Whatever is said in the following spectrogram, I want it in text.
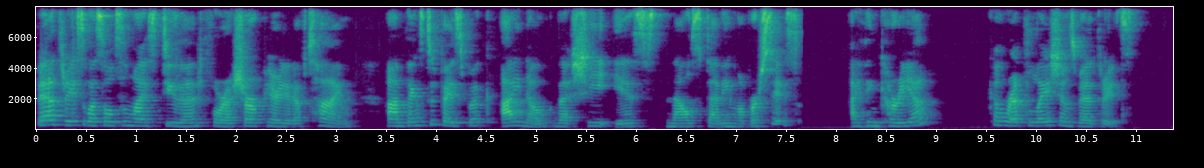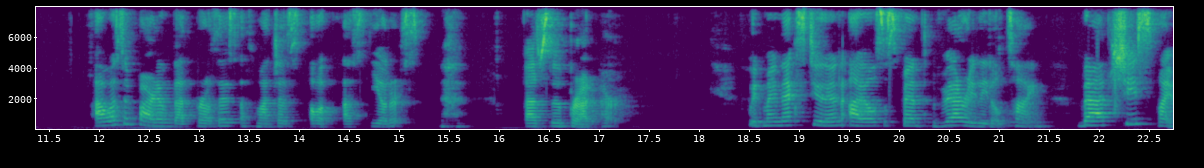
Beatriz was also my student for a short period of time, and thanks to Facebook, I know that she is now studying overseas. I think Korea? Congratulations, Beatriz! I wasn't part of that process as much as, uh, as the others. I'm so proud of her. With my next student, I also spent very little time, but she's my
